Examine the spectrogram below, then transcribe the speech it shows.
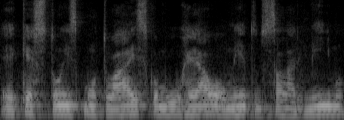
é, questões pontuais como o real aumento do salário mínimo.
